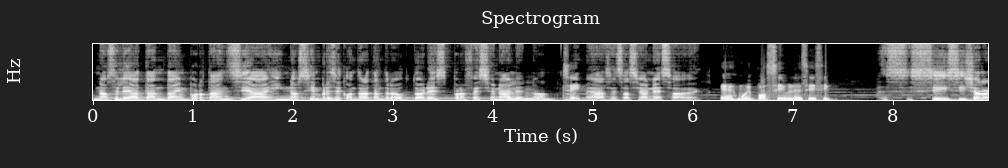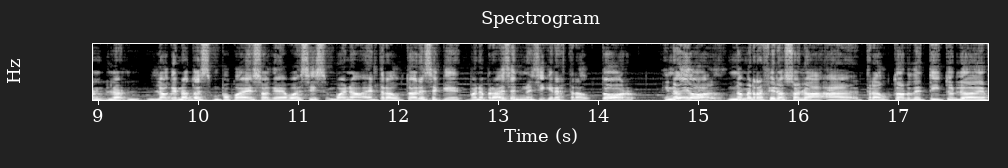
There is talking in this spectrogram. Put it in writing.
no se le da tanta importancia y no siempre se contratan traductores profesionales, ¿no? Sí. Me da sensación eso. Es muy posible, sí, sí. Sí, sí, yo lo, que noto es un poco eso, que vos decís, bueno, el traductor ese que, bueno, pero a veces ni siquiera es traductor. Y no digo, no me refiero solo a, traductor de título, de,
